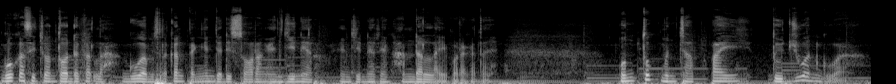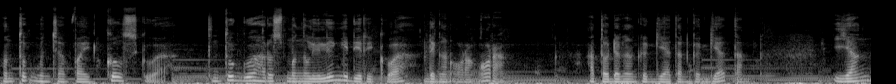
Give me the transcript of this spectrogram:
gue kasih contoh dekat lah. Gue misalkan pengen jadi seorang engineer. Engineer yang handal lah ibarat katanya untuk mencapai tujuan gue, untuk mencapai goals gue, tentu gue harus mengelilingi diri gue dengan orang-orang atau dengan kegiatan-kegiatan yang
